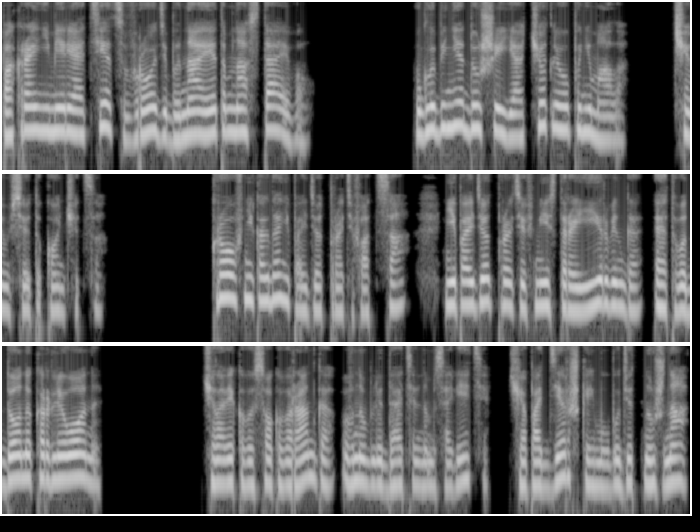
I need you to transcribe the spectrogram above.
По крайней мере, отец вроде бы на этом настаивал. В глубине души я отчетливо понимала, чем все это кончится. Кроув никогда не пойдет против отца, не пойдет против мистера Ирвинга, этого Дона Корлеоне, человека высокого ранга в наблюдательном совете, чья поддержка ему будет нужна.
